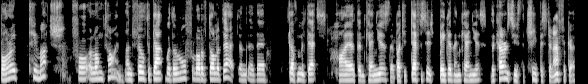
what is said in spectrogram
borrowed too much for a long time and filled the gap with an awful lot of dollar debt. And their government debt's higher than Kenya's, their budget deficit is bigger than Kenya's. The currency is the cheapest in Africa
